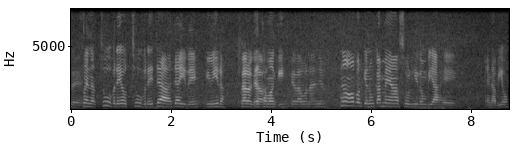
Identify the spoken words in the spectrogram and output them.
Sí. Fue en octubre, octubre, ya, ya iré. Y mira, claro ya queda- estamos aquí. Queda un año. No, porque nunca me ha surgido un viaje en avión.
